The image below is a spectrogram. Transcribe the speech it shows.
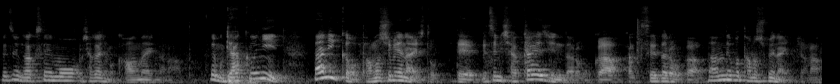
別に学生も社会人も変わらないかなと。でも逆に何かを楽しめない人って別に社会人だろうが学生だろうが何でも楽しめないんだな。と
